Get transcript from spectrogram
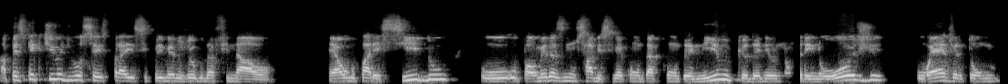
A perspectiva de vocês para esse primeiro jogo da final é algo parecido? O, o, Palmeiras não sabe se vai contar com o Danilo, porque o Danilo não treinou hoje o Everton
